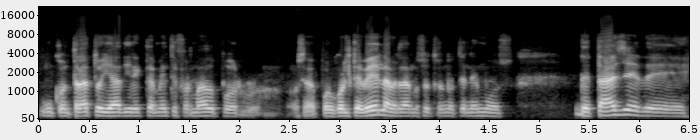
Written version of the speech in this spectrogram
un contrato ya directamente formado por, o sea, por Gol TV. La verdad, nosotros no tenemos detalle de,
